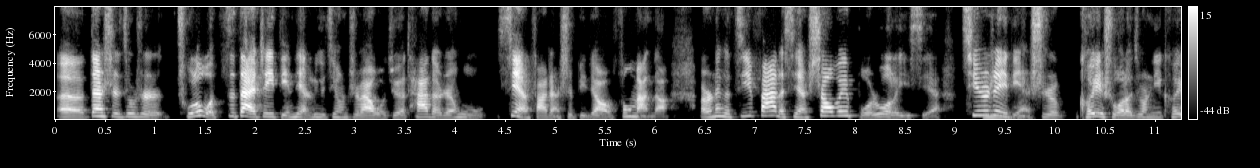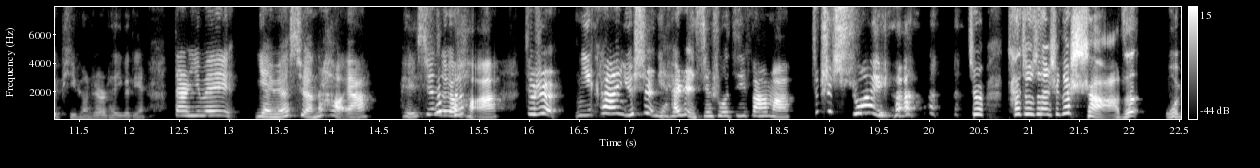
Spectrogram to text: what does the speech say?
呃，但是就是除了我自带这一点点滤镜之外，我觉得他的人物线发展是比较丰满的，而那个激发的线稍微薄弱了一些。其实这一点是可以说了，就是你可以批评这是他一个点，但是因为演员选的好呀。培训的又好啊，就是你看完于是你还忍心说激发吗？就是帅呀，就是他就算是个傻子，我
